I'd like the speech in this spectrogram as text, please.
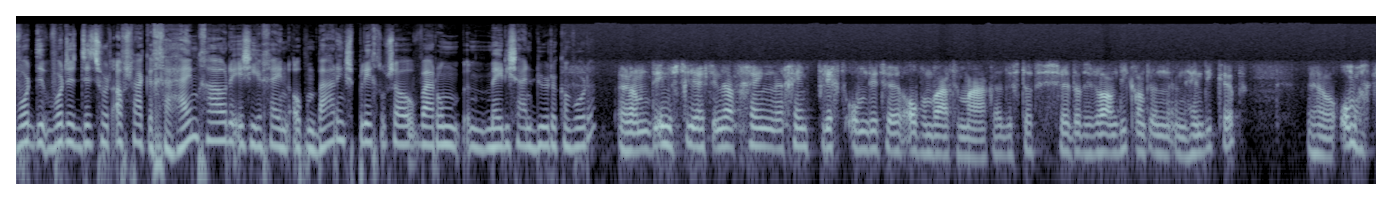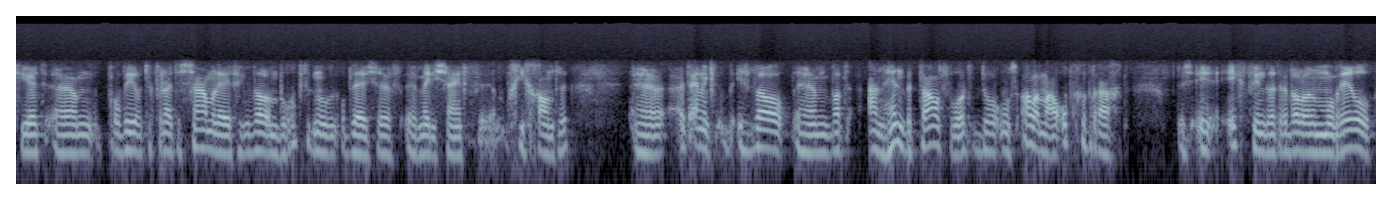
worden, worden dit soort afspraken geheim gehouden? Is hier geen openbaringsplicht of zo waarom een medicijn duurder kan worden? Um, de industrie heeft inderdaad geen, geen plicht om dit uh, openbaar te maken. Dus dat is, uh, dat is wel aan die kant een, een handicap. Uh, omgekeerd um, proberen we vanuit de samenleving wel een beroep te doen op deze medicijngiganten. Uh, uiteindelijk is wel um, wat aan hen betaald wordt door ons allemaal opgebracht. Dus ik vind dat er wel een moreel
